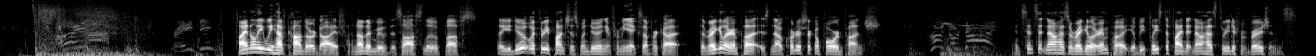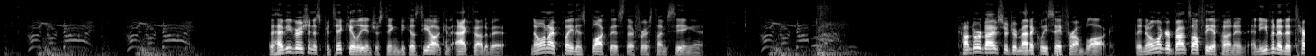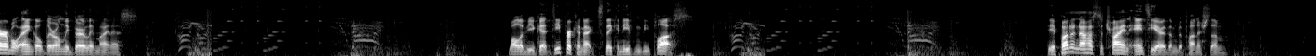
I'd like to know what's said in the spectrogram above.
Finally, we have Condor Dive, another move that saw a slew of buffs. Though you do it with three punches when doing it from EX Uppercut, the regular input is now Quarter Circle Forward Punch. And since it now has a regular input, you'll be pleased to find it now has three different versions. The heavy version is particularly interesting because T-Hawk can act out of it. No one I've played has blocked this their first time seeing it. Condor dives are dramatically safer on block. They no longer bounce off the opponent, and even at a terrible angle, they're only barely minus. While if you get deeper connects, they can even be plus. The opponent now has to try and anti-air them to punish them.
